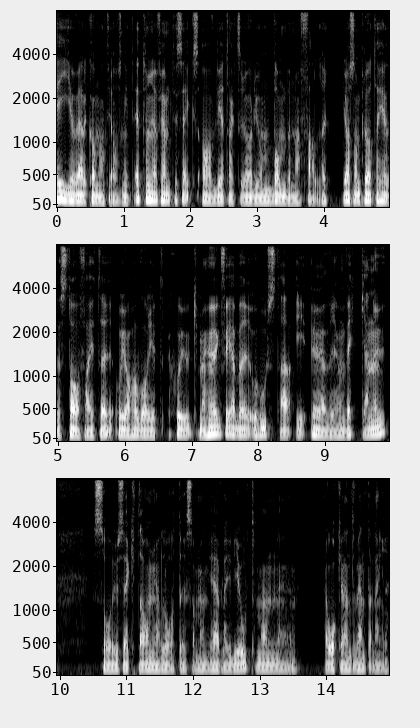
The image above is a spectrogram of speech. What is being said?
Hej och välkomna till avsnitt 156 av Detaktsradion Bomberna Faller. Jag som pratar heter Starfighter och jag har varit sjuk med hög feber och hosta i över en vecka nu. Så ursäkta om jag låter som en jävla idiot men eh, jag orkar inte vänta längre.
